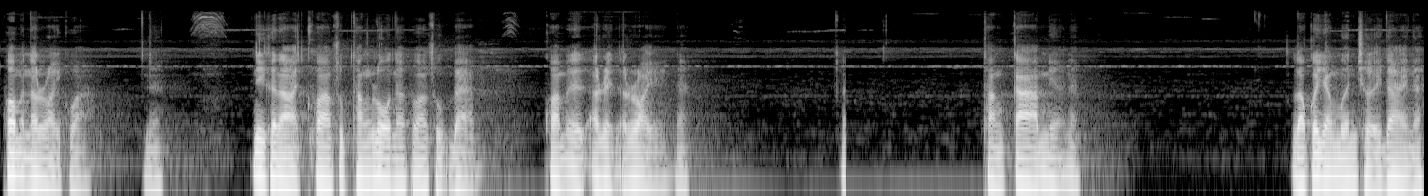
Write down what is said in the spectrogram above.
เพราะมันอร่อยกว่านะนี่ขนาดความสุขทางโลกนะความสุขแบบ ความอร่อยอร่อยนะทางกามเนี่ยนะเราก็ยังเมินเฉยได้นะ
